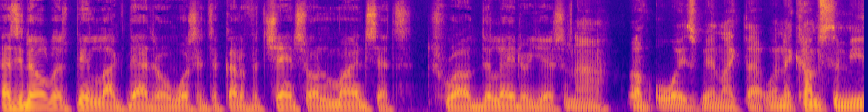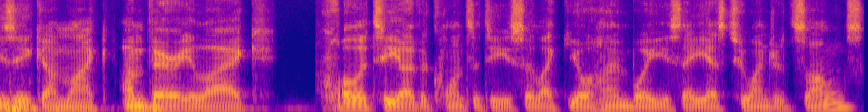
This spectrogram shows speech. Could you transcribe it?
Has it always been like that, or was it a kind of a change on mindset throughout the later years? Nah, I've always been like that. When it comes to music, I'm like, I'm very like quality over quantity. So like your homeboy, you say he has 200 songs.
